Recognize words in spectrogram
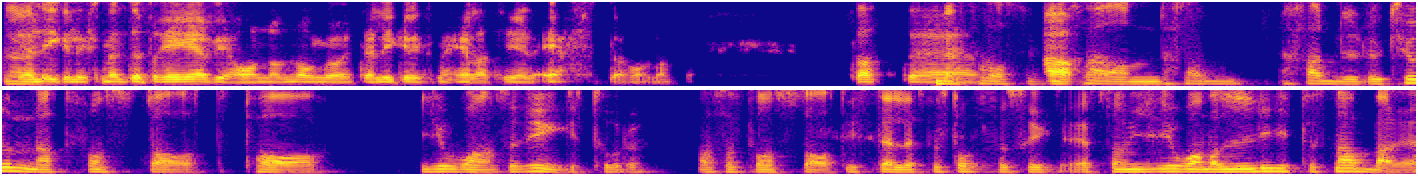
Nej. Jag ligger liksom inte bredvid honom någon gång, utan jag ligger liksom hela tiden efter honom. Så att, eh, Med facit i ja. hand, hade du kunnat från start ta Johans rygg tror du? Alltså från start istället för Stoffers rygg eftersom Johan var lite snabbare.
